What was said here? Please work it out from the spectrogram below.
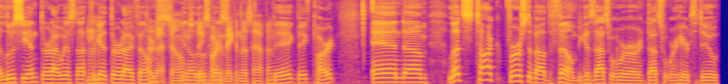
uh, Lucian, Third Eye. Let's not forget Third Eye Films. Mm-hmm. Third Eye Films, You know big those part guys. of making this happen. Big, big part. And um, let's talk first about the film because that's what we're that's what we're here to do.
